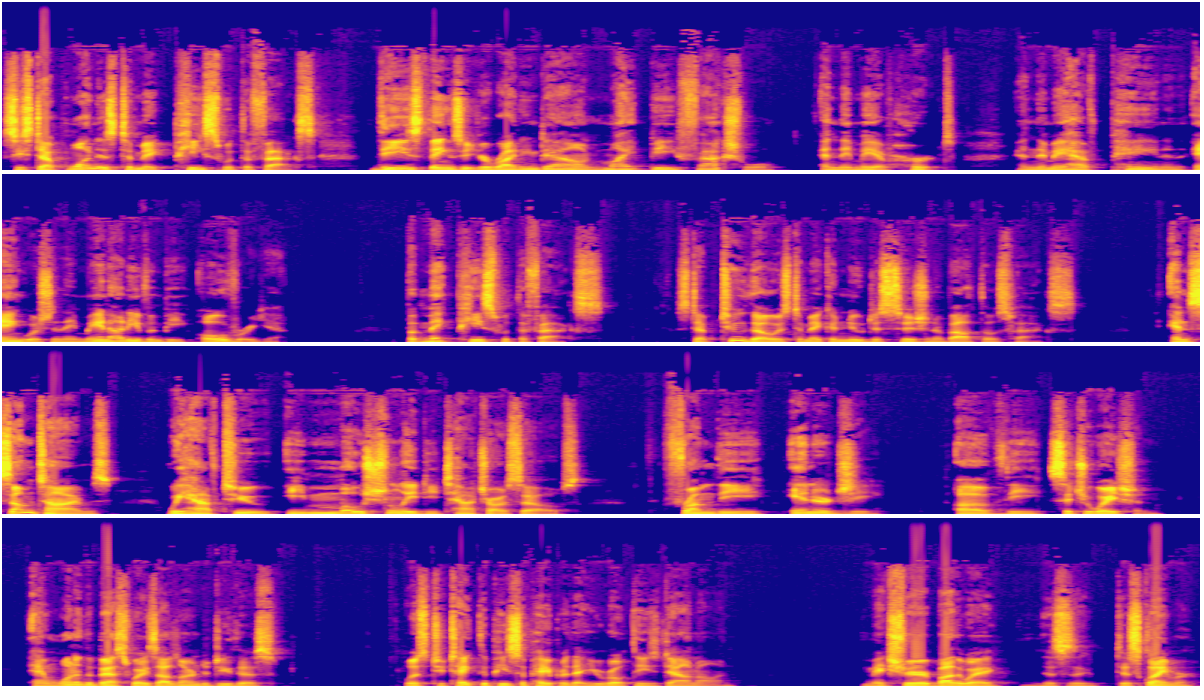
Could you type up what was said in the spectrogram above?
See, step one is to make peace with the facts. These things that you're writing down might be factual and they may have hurt and they may have pain and anguish and they may not even be over yet. But make peace with the facts. Step two, though, is to make a new decision about those facts. And sometimes we have to emotionally detach ourselves from the energy of the situation. And one of the best ways I learned to do this was to take the piece of paper that you wrote these down on. Make sure, by the way, this is a disclaimer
